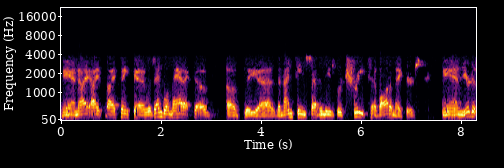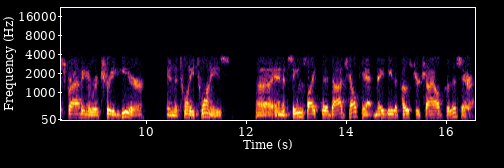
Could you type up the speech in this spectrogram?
And I, I, I think uh, it was emblematic of, of the, uh, the 1970s retreat of automakers. And you're describing a retreat here in the 2020s uh, and it seems like the Dodge Hellcat may be the poster child for this era.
